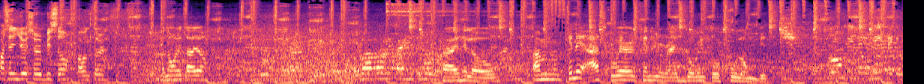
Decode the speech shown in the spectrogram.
Passenger service oh, counter. Tanong ulit tayo. Hi, hello. Um, can I ask where can we ride going to Fulong Beach? Long Beach only take a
